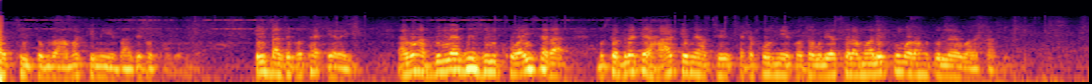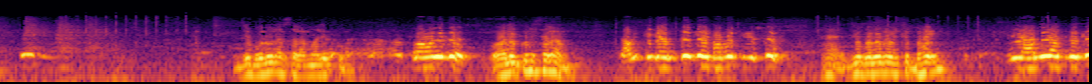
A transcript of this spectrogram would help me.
চাচ্ছি তোমরা আমাকে নিয়ে বাজে কথা বলবে। এই বাজে কথা এরাই। এবং আব্দুল্লাহ জুল খোয়াইসারা মুসাদরাকে হাকিমে আছে একটা ফোন নিয়ে কথা বলি। আসসালামু আলাইকুম রাহমাতুল্লাহি জি বলুন আসসালামু আলাইকুম। ওয়ালাইকুম সালাম। আমি ইউসুফ? হ্যাঁ জি বলুন ইউসুফ ভাই। জি আমি আপনাকে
